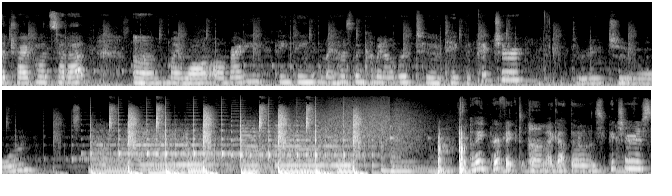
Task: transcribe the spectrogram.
The tripod set up, um, my wall already painting, and my husband coming over to take the picture. Three, two, one. Okay, perfect. Um, I got those pictures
